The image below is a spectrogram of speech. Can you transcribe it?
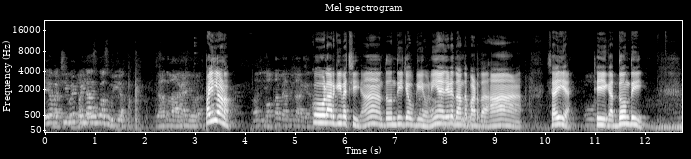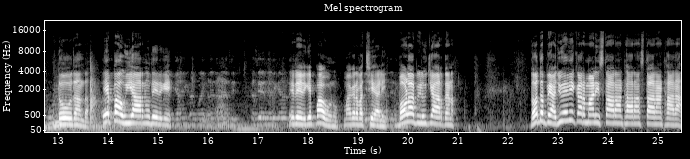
ਇਹ ਬੱਚੀ ਕੋਈ ਪਹਿਲਾ ਸੂਆ ਸੂਈ ਆ। ਪਹਿਲਣ। ਕੋਲ ਵਰਗੀ ਵੱਛੀ ਹਾਂ ਦੋਂਦੀ ਚੌਗੀ ਹੋਣੀ ਹੈ ਜਿਹੜੇ ਦੰਦ ਪੜਦਾ ਹਾਂ ਸਹੀ ਹੈ ਠੀਕ ਆ ਦੋਂਦੀ। ਦੋ ਦੰਦ। ਇਹ ਭਾਊ ਯਾਰ ਨੂੰ ਦੇ ਦੇਗੇ। ਇਹ ਦੇ ਦੇਗੇ ਭਾਊ ਨੂੰ ਮਗਰ ਵੱਛੇ ਵਾਲੀ। ਬੋੜਾ ਪੀਲੂ ਚਾਰ ਦਿਨ। ਦੁੱਧ ਪਿਆਜੂ ਇਹ ਵੀ ਕਰਮ ਵਾਲੀ 17 18 17 18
